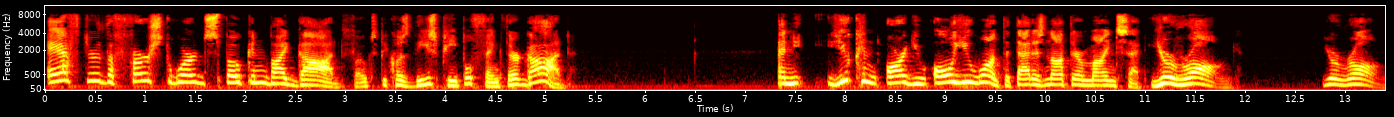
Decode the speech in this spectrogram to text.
after the first word spoken by God, folks, because these people think they're God. And you can argue all you want that that is not their mindset. You're wrong. You're wrong.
